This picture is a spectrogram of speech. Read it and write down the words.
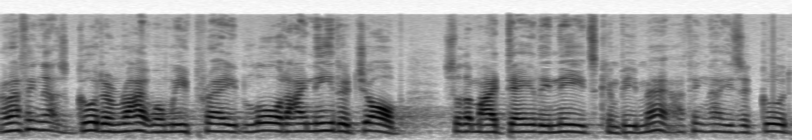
And I think that's good and right when we pray, Lord, I need a job so that my daily needs can be met. I think that is a good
